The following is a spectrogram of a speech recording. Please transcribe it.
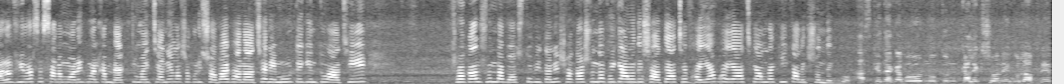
হ্যালো ভিউয়ার্স আসসালামু আলাইকুম welcome back to my channel. আশা করি সবাই ভালো আছেন। এই মুহূর্তে কিন্তু আছি সকাল সন্ধ্যা বস্ত্র বিতানে সকাল সন্ধ্যা থেকে আমাদের সাথে আছে ভাইয়া। ভাইয়া আজকে আমরা কি কালেকশন দেখব? আজকে দেখাবো নতুন কালেকশন এগুলো আপনার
